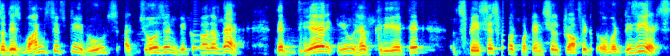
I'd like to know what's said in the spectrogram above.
So these 150 routes are chosen because of that, that there you have created spaces for potential profit over these years.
